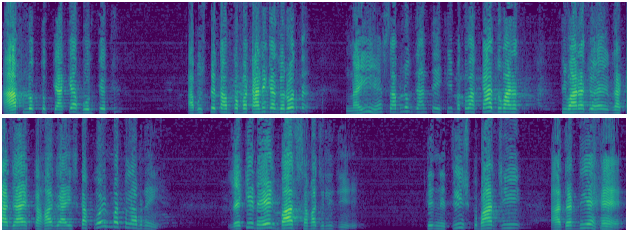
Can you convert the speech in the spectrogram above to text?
आप लोग तो क्या क्या बोलते थे? अब उस पर तो हमको बताने का ज़रूरत नहीं है, सब लोग जानते हैं कि बकवा क्या दोबारा, तिवारा जो है, रटा जाए, कहा जाए, इसका कोई मतलब नहीं। लेकिन एक बात समझ लीजिए कि नीतीश कुमार जी आदरणीय हैं।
